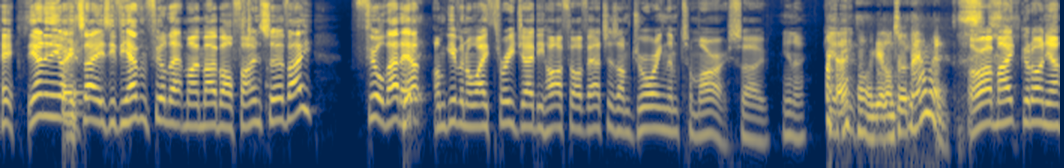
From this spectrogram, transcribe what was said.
hey, the only thing I can say is if you haven't filled out my mobile phone survey, fill that out. I'm giving away three JB Hi-Fi vouchers. I'm drawing them tomorrow. So, you know, get Okay, in. I'll get onto it now then. All right, mate. Good on you.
